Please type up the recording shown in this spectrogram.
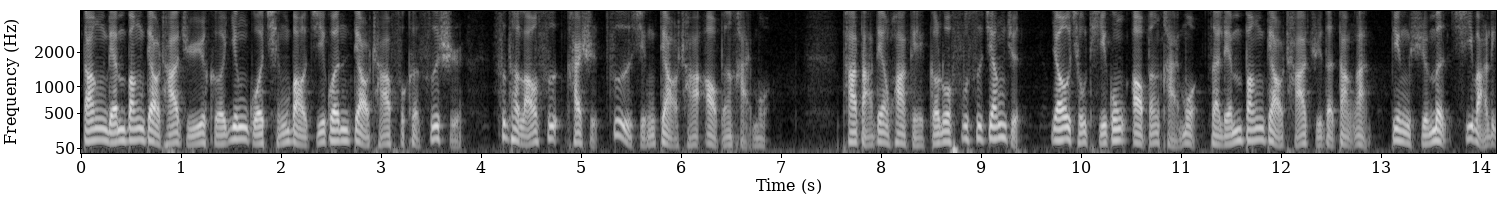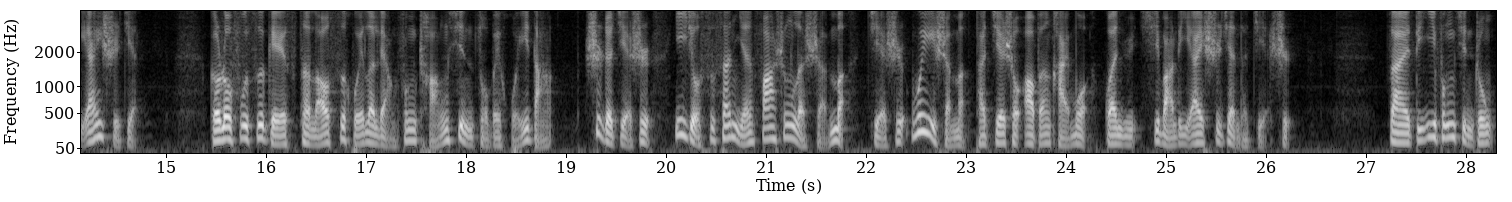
当联邦调查局和英国情报机关调查福克斯时，斯特劳斯开始自行调查奥本海默。他打电话给格罗夫斯将军，要求提供奥本海默在联邦调查局的档案，并询问西瓦利埃事件。格罗夫斯给斯特劳斯回了两封长信作为回答，试着解释1943年发生了什么，解释为什么他接受奥本海默关于西瓦利埃事件的解释。在第一封信中，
